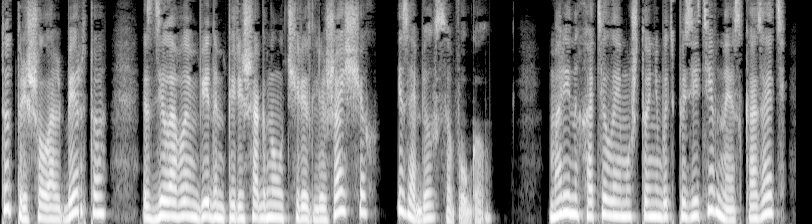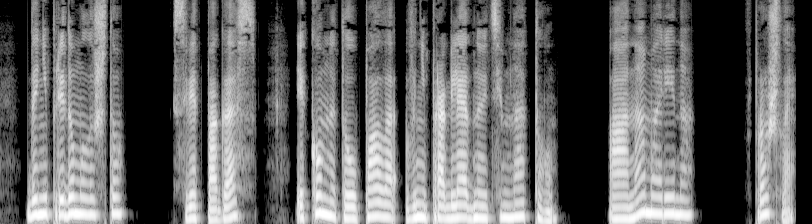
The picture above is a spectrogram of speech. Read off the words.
Тут пришел Альберто, с деловым видом перешагнул через лежащих и забился в угол. Марина хотела ему что-нибудь позитивное сказать, да не придумала что. Свет погас, и комната упала в непроглядную темноту. А она, Марина, в прошлое.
